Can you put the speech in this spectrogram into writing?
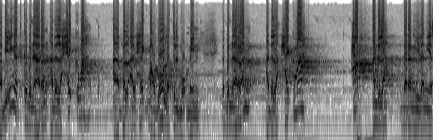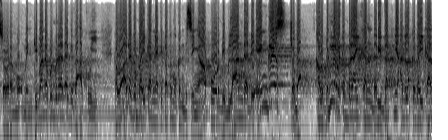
Tapi ingat kebenaran adalah hikmah al hikmah dholatul mu'min. Kebenaran adalah hikmah adalah barang hilangnya seorang mukmin. Di mana pun berada kita akui. Kalau ada kebaikan yang kita temukan di Singapura, di Belanda, di Inggris. Coba kalau benar kebaikan dari datnya adalah kebaikan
